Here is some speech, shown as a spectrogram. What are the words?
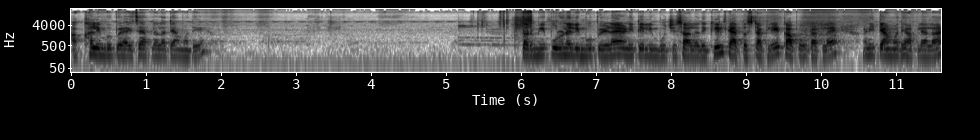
अख्खा लिंबू पिळायचा आहे आपल्याला त्यामध्ये. तर मी पूर्ण लिंबू पिळला आहे आणि ते लिंबूची सालं देखील त्यातच टाकली आहे कापूर टाकला आहे आणि त्यामध्ये आपल्याला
